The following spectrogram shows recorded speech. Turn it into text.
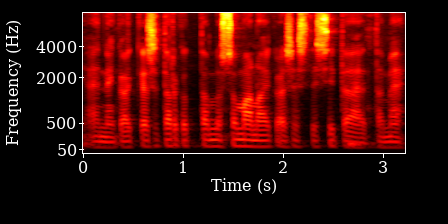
ja ennen kaikkea se tarkoittaa myös samanaikaisesti sitä, että me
